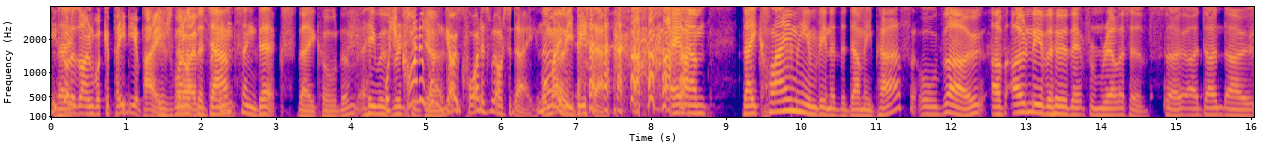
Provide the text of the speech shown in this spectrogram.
He's they- got his own Wikipedia page. He was one of I've the seen, dancing dicks. They called him. He was which Richard kind of wouldn't go quite as well today, No. or maybe better. and um, they claim he invented the dummy pass, although I've only ever heard that from relatives, so I don't know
